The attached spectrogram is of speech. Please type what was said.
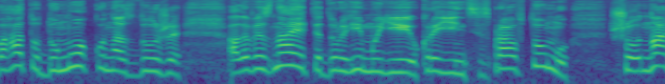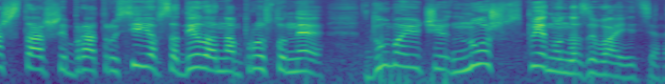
Багато думок у нас дуже. Але ви знаєте, дорогі мої українці, справа в тому, що наш старший брат Росія всадила нам просто не думаючи, нож в спину називається.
